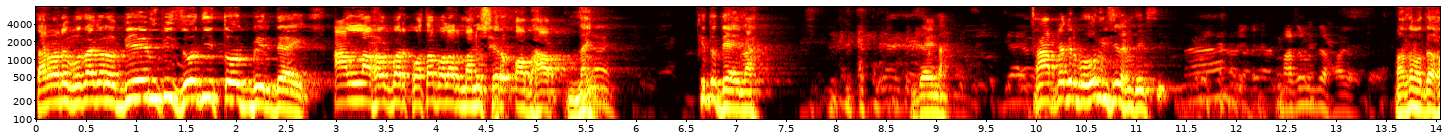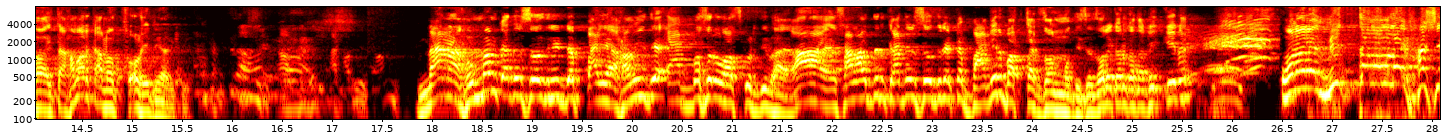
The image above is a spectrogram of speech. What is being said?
তার মানে বোঝা গেল, বিএনপি যদি তকবির দেয়, আল্লাহ আকবার কথা বলার মানুষের অভাব নাই। কিন্তু দেয় না। দেয় না। আপনাদের বহু মিছিল আমি দেখছি। মাঝে মধ্যে হয়। হয় তা আমার কানত পড়েনি আর কি। না না হুম্মাম কাদের চৌধুরীটা পাইয়া আমি যে এক বছর ওয়াজ করছি ভাই। আয় সালাউদ্দিন কাদের চৌধুরী একটা বাঘের বাচ্চার জন্ম দিছে জোরে করার কথা ঠিক কি না? ওনারে মিথ্যা মামলায় ফাঁসি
